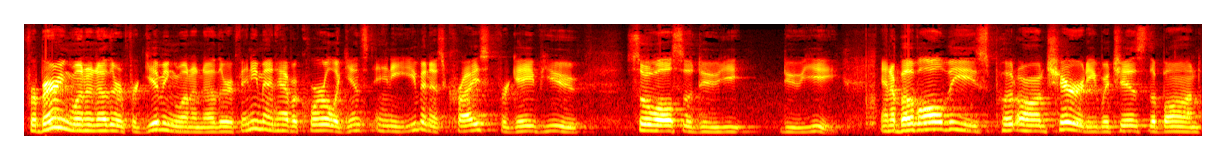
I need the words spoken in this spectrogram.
forbearing one another and forgiving one another. If any man have a quarrel against any, even as Christ forgave you, so also do ye. Do ye. And above all these, put on charity, which is the bond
